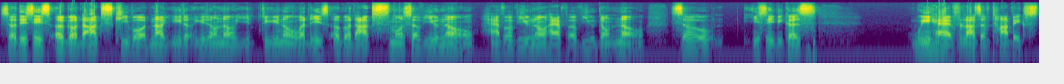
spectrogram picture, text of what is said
so this is Ergodox keyboard. Now you don't you don't know. You, do you know what is Ergodox? Most of you know. Half of you know. Half of you don't know. So you see, because we have lots of topics,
